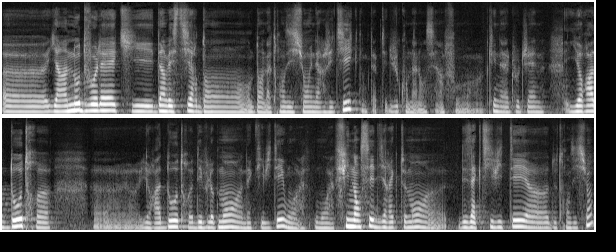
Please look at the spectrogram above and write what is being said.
Il y a un autre volet qui est d'investir dans, la transition énergétique. Donc tu as peut-être vu qu'on a lancé un fonds Clean Hydrogen. Il y aura d'autres... il y aura d'autres développements d'activités où, on va financer directement des activités de transition.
